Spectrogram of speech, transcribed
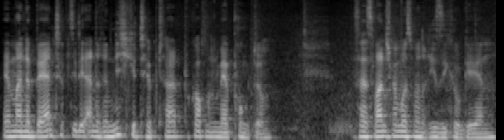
wenn man eine Band tippt, die die andere nicht getippt hat, bekommt man mehr Punkte. Das heißt, manchmal muss man Risiko gehen.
